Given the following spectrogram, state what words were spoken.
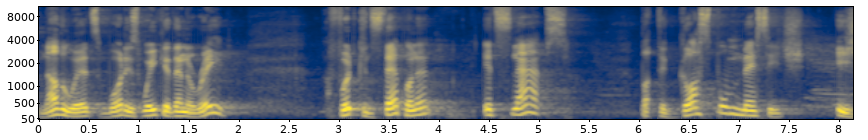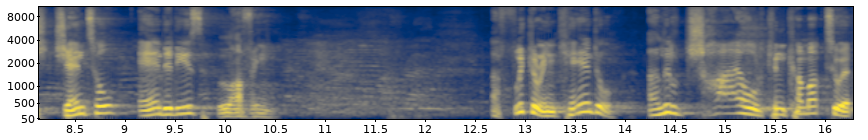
In other words, what is weaker than a reed? A foot can step on it, it snaps. But the gospel message is gentle and it is loving. A flickering candle, a little child can come up to it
